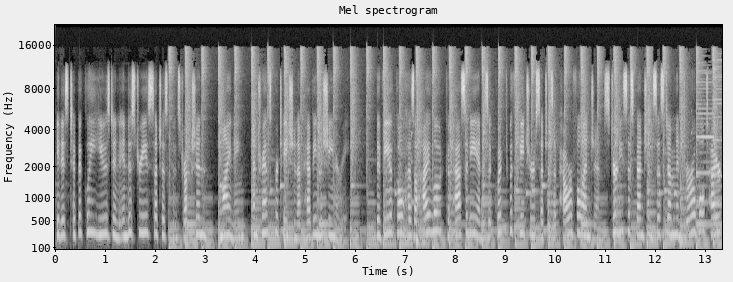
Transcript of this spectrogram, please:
It is typically used in industries such as construction, mining, and transportation of heavy machinery. The vehicle has a high load capacity and is equipped with features such as a powerful engine, sturdy suspension system, and durable tire.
